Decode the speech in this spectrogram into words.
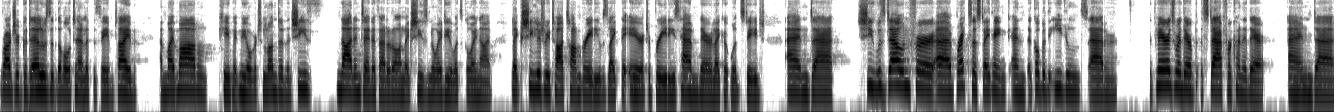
Roger Goodell was at the hotel at the same time. And my mom came with me over to London, and she's not into NFL at all. Like she's no idea what's going on. Like she literally thought Tom Brady was like the heir to Brady's ham there, like at one stage. And uh, she was down for uh, breakfast, I think, and a couple of the Eagles, um, the players were there, but the staff were kind of there. And uh,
